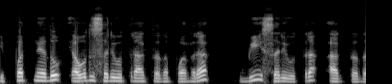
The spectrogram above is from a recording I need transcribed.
ಇಪ್ಪತ್ತನೇದು ಯಾವುದು ಸರಿ ಉತ್ತರ ಆಗ್ತದಪ್ಪ ಅಂದ್ರೆ ಬಿ ಸರಿ ಉತ್ತರ ಆಗ್ತದ.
